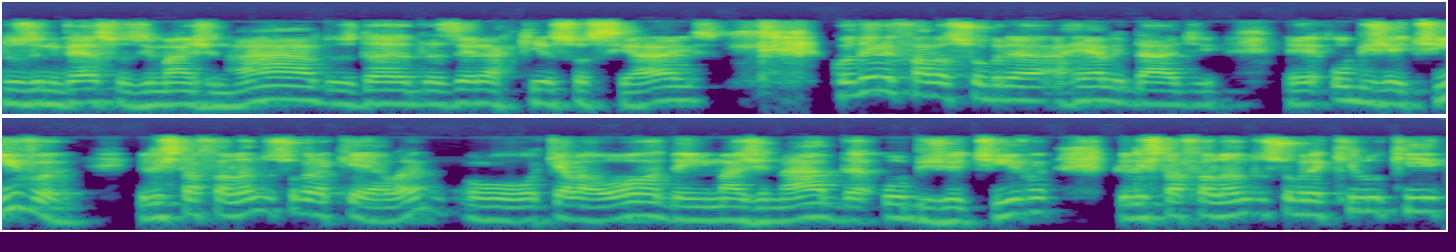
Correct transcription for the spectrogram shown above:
dos universos imaginados, da, das hierarquias sociais. Quando ele fala sobre a realidade é, objetiva, ele está falando sobre aquela, ou aquela ordem imaginada objetiva, ele está falando sobre aquilo que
